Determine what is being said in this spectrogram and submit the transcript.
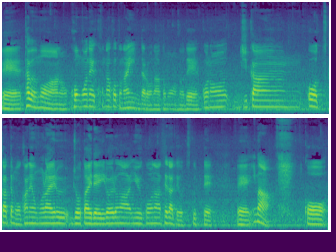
えー、多分もうあの今後ねこんなことないんだろうなと思うのでこの時間を使ってもお金をもらえる状態でいろいろな有効な手立てを作って、えー、今こ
